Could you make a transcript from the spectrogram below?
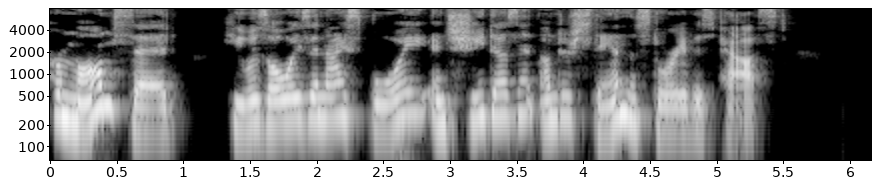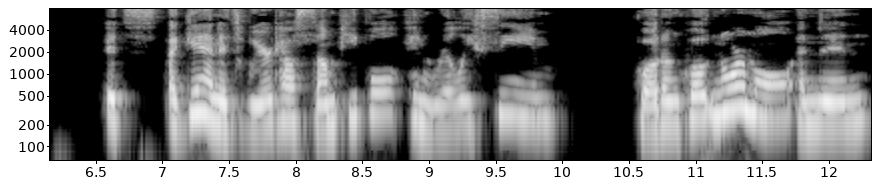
Her mom said he was always a nice boy and she doesn't understand the story of his past. It's, again, it's weird how some people can really seem quote unquote normal and then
